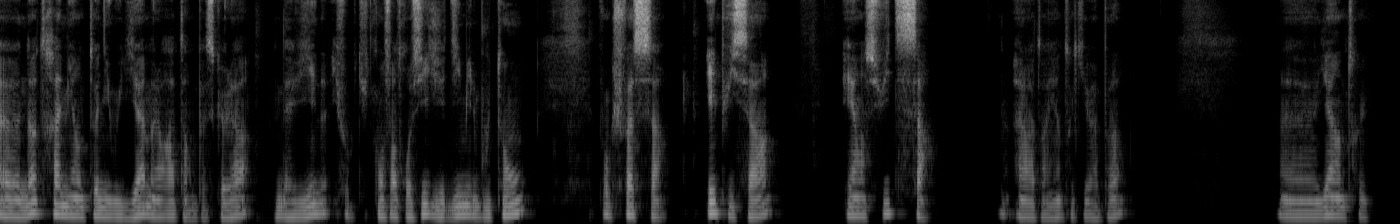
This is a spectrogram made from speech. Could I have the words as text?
euh, notre ami Anthony William. Alors, attends, parce que là, David, il faut que tu te concentres aussi. J'ai 10 000 boutons faut que je fasse ça. Et puis ça. Et ensuite ça. Alors attends, il y a un truc qui va pas. Euh, il y a un truc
